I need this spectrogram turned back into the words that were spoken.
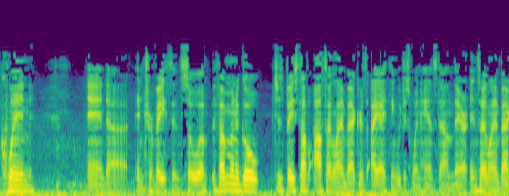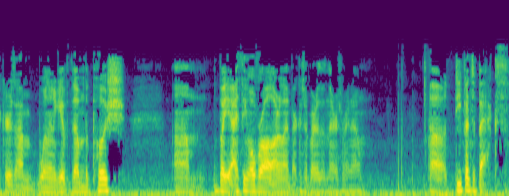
Quinn, and uh, and Trevathan. So if I'm going to go just based off outside linebackers, I, I, think we just win hands down there. Inside linebackers, I'm willing to give them the push. Um, but yeah, I think overall our linebackers are better than theirs right now. Uh, defensive backs:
